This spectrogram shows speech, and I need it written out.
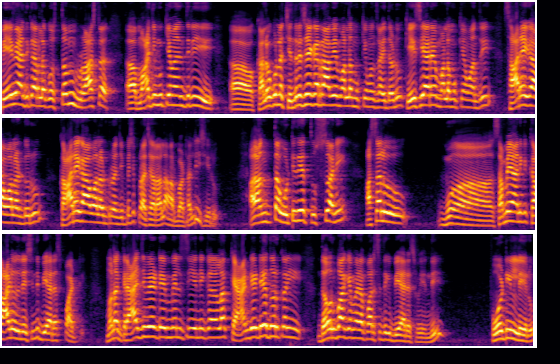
మేమే అధికారులకు వస్తాం రాష్ట్ర మాజీ ముఖ్యమంత్రి ఆ, కల్వకుంట్ల చంద్రశేఖర్ రావే మళ్ళీ ముఖ్యమంత్రి అవుతాడు. కేసీఆరే మళ్ళీ ముఖ్యమంత్రి. సారే కావాలంటారు కారే కావాలంటారు అని చెప్పేసి ప్రచారాలు ఆర్భాటాలు చేశారు అదంతా ఒట్టిదే తుస్సు అని అసలు సమయానికి కాడి వదిలేసింది బీఆర్ఎస్ పార్టీ. మన గ్రాడ్యుయేట్ ఎమ్మెల్సీ ఎన్నికల క్యాండిడేటే దొరకని దౌర్భాగ్యమైన పరిస్థితికి బీఆర్ఎస్ పోయింది. పోటీలు లేరు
